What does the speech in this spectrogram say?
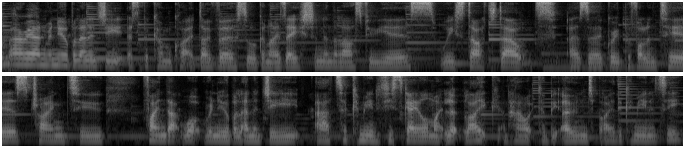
From Ariane Renewable Energy has become quite a diverse organisation in the last few years. We started out as a group of volunteers trying to find out what renewable energy at a community scale might look like and how it could be owned by the community.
